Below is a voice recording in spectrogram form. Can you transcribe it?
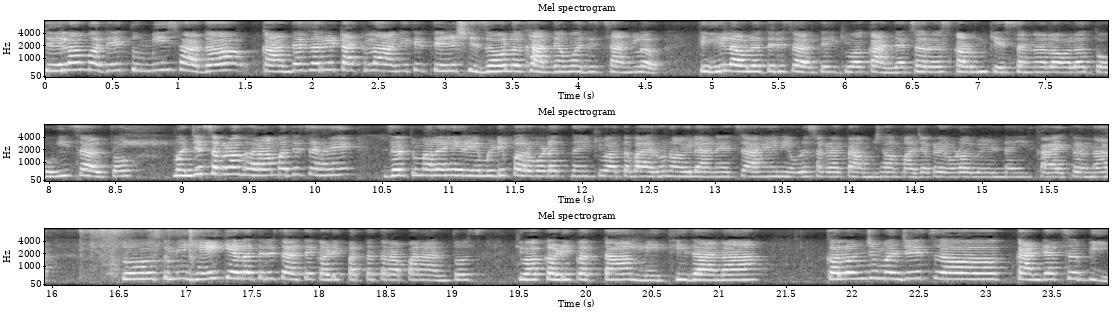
तेलामध्ये तुम्ही साधं कांदा जरी टाकला आणि ते तेल शिजवलं कांद्यामध्ये चांगलं तेही लावलं तरी चालते किंवा कांद्याचा रस काढून केसांना लावला तोही चालतो. म्हणजे सगळं घरामध्येच आहे. जर तुम्हाला हे रेमेडी परवडत नाही किंवा आता बाहेरून ऑइल आणायचं आहे आणि एवढं सगळं तामझाम माझ्याकडे एवढा वेळ नाही काय करणार? सो तुम्ही हेही केलं तरी चालते कढीपत्ता तर आपण आणतोच. किंवा कढीपत्ता मेथीदाना कलोंज म्हणजेच कांद्याचं बी.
